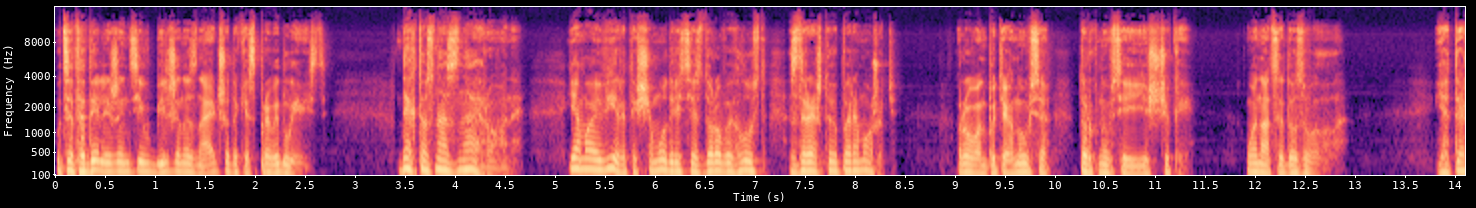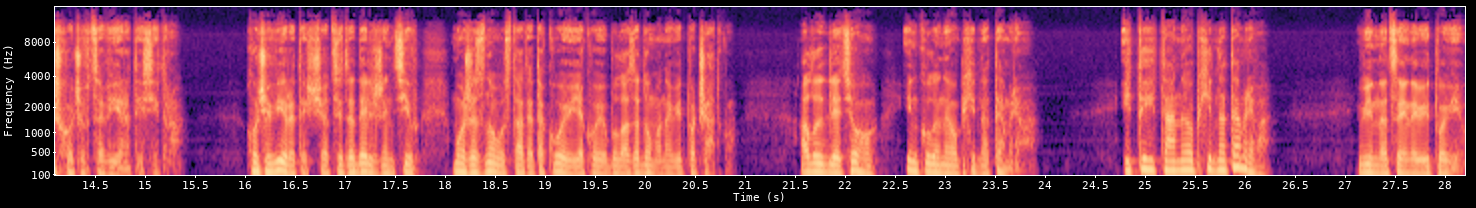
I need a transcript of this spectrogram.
У цитаделі жінців більше не знають, що таке справедливість. Дехто з нас знає, Роване. Я маю вірити, що мудрість і здоровий глузд зрештою переможуть. Рован потягнувся, торкнувся її щоки. Вона це дозволила. Я теж хочу в це вірити, Сітро. Хочу вірити, що цитадель жінців може знову стати такою, якою була задумана від початку. Але для цього інколи необхідна темрява. І ти та необхідна темрява? Він на це й не відповів,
